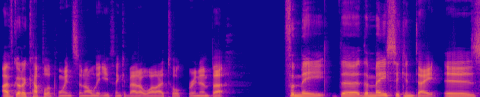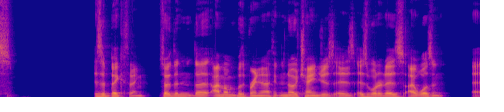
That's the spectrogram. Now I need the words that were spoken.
I've got a couple of points and I'll let you think about it while I talk, Brennan. But for me, the the May second date is is a big thing. So the, the I'm on with Brendan. I think the no changes is is what it is. I wasn't uh,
